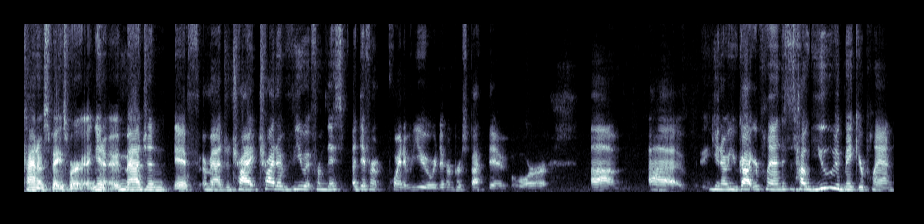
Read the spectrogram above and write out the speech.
kind of space where you know, imagine if imagine try try to view it from this a different point of view or different perspective, or um, uh, you know, you've got your plan. This is how you would make your plan.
